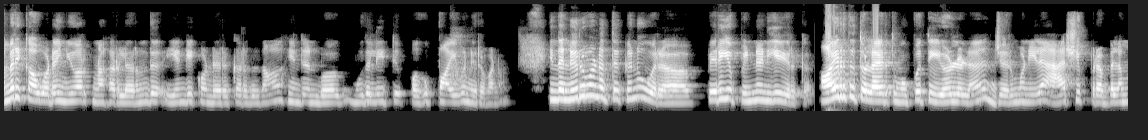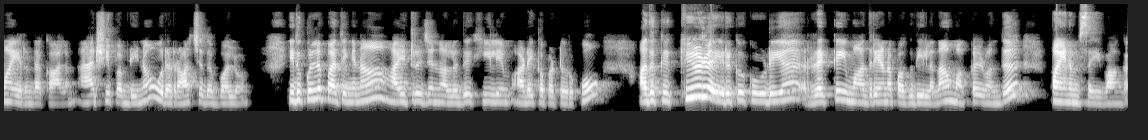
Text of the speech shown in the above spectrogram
அமெரிக்காவோட நியூயார்க் நகர்ல இருந்து இயங்கிக் கொண்டு இருக்கிறது தான் ஹிண்டன்பர்க் முதலீட்டு பகுப்பாய்வு நிறுவனம். இந்த நிறுவனத்துக்குன்னு ஒரு பெரிய பின்னணியே இருக்கு. ஆயிரத்தி தொள்ளாயிரத்தி முப்பத்தி ஏழுல ஜெர்மனில ஏர்ஷிப் பிரபலமா இருந்த காலம். ஏர்ஷிப் அப்படின்னா ஒரு ராட்சத பலூன். இதுக்குள்ள பாத்தீங்கன்னா ஹைட்ரஜன் அல்லது ஹீலியம் அடைக்கப்பட்டிருக்கும். அதுக்கு கீழே இருக்கக்கூடிய ரெக்கை மாதிரியான பகுதியில தான் மக்கள் வந்து பயணம் செய்வாங்க.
